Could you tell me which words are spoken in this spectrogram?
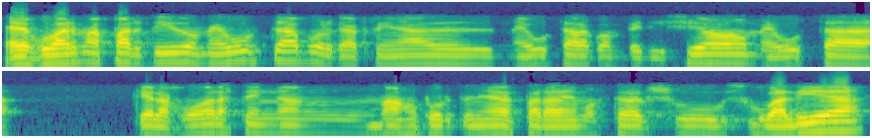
el jugar más partidos me gusta porque al final me gusta la competición, me gusta que las jugadoras tengan más oportunidades para demostrar su, su valía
